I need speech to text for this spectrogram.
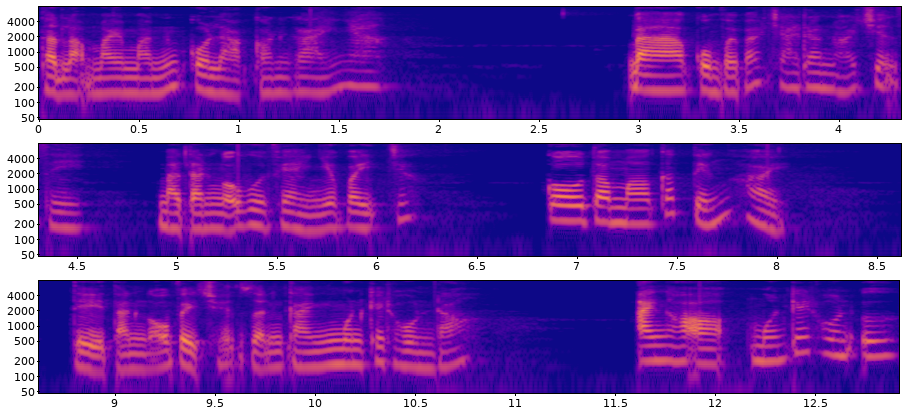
thật là may mắn cô là con gái nha. Bà cùng với bác trai đang nói chuyện gì mà Tàn Ngỗ vui vẻ như vậy chứ? Cô tò mò cất tiếng hỏi. Thì Tàn Ngỗ về chuyện dẫn cánh muốn kết hôn đó. Anh họ muốn kết hôn ư?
